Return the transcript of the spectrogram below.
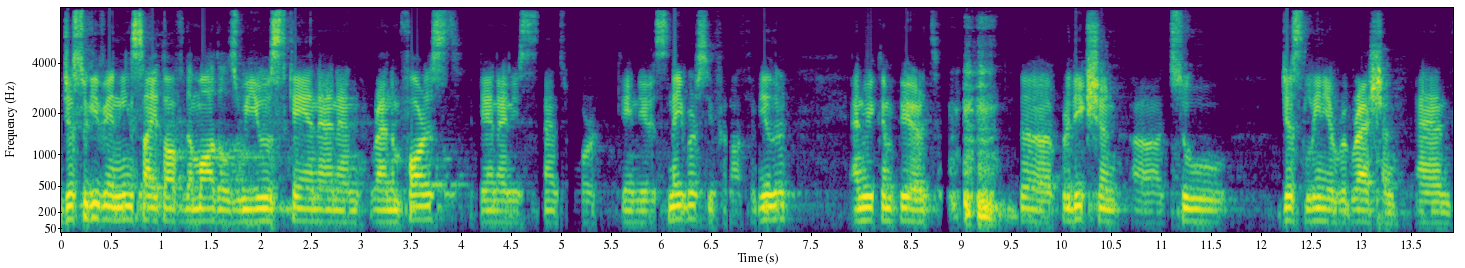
just to give you an insight of the models, we used KNN and random forest. KNN stands for K nearest neighbors, if you're not familiar. And we compared the prediction uh, to just linear regression. And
